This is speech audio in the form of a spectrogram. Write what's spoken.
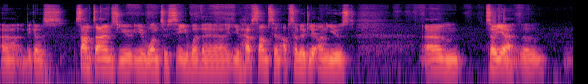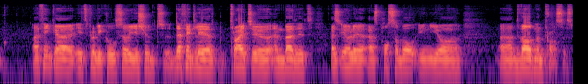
uh, because sometimes you, you want to see whether you have something absolutely unused. Um, so yeah, uh, I think uh, it's pretty cool. So you should definitely try to embed it as early as possible in your development process.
